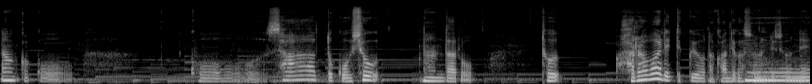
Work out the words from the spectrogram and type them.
なんかこうこうさーっとこうしょなんだろうと払われていくような感じがするんですよね。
